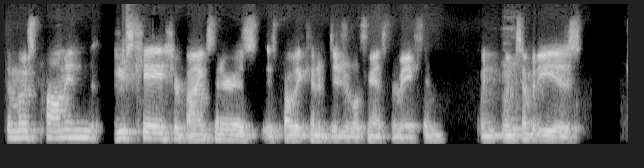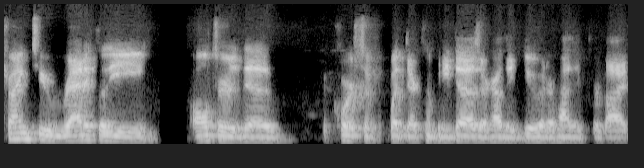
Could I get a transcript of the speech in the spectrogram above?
the most common use case or buying center is, is probably kind of digital transformation. When, when mm-hmm. somebody is trying to radically alter the, the course of what their company does or how they do it or how they provide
